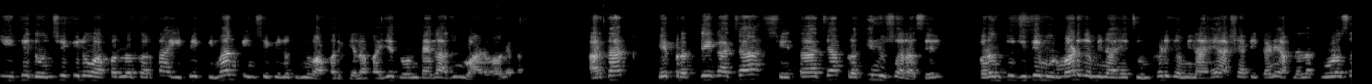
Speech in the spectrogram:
की इथे दोनशे किलो वापर न करता इथे किमान तीनशे किलो तुम्ही वापर केला पाहिजे. दोन बॅगा अजून वाढवल्या पाहिजे. अर्थात हे प्रत्येकाच्या शेताच्या प्रतीनुसार असेल परंतु जिथे मुरमाड जमीन आहे चुनखडी जमीन आहे अशा ठिकाणी आपल्याला थोडस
